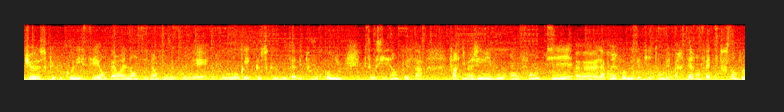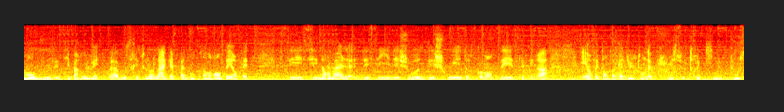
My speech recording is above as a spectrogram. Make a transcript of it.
que ce que vous connaissez en permanence, et eh bien vous ne connaissez, vous n'aurez que ce que vous avez toujours connu. C'est aussi simple que ça. Enfin, imaginez-vous enfant, si euh, la première fois que vous étiez tombé par terre, en fait, tout simplement vous vous étiez pas relevé, bah vous serez toujours là à quatre pattes en train de ramper en fait c'est normal d'essayer des choses, d'échouer, de recommencer, etc. Et en fait, en tant qu'adulte, on n'a plus ce truc qui nous pousse.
